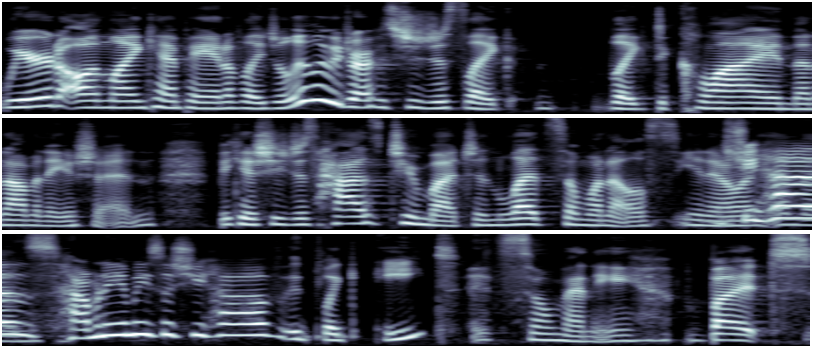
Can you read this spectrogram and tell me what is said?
weird online campaign of like Julia Louis Dreyfus should just like like decline the nomination because she just has too much and let someone else, you know. She and- and then- has how many Emmys does she have? It, like eight. it's so many, but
